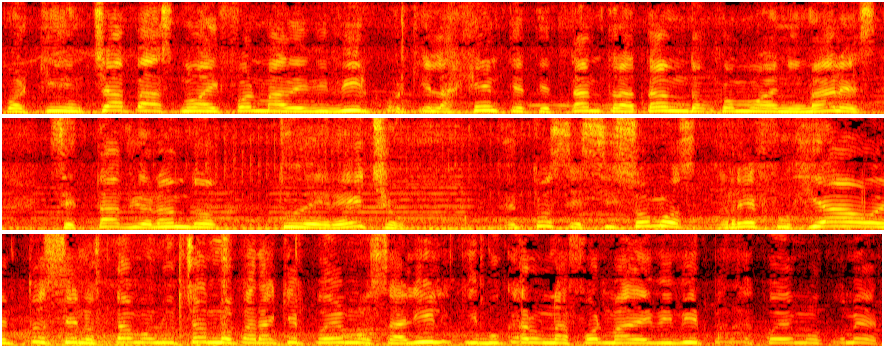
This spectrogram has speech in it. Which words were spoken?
porque en Chiapas no hay forma de vivir, porque la gente te están tratando como animales, se está violando tu derecho. Entonces, si somos refugiados, entonces nos estamos luchando para que podemos salir y buscar una forma de vivir para que podamos comer.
